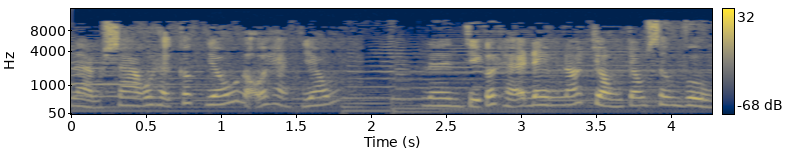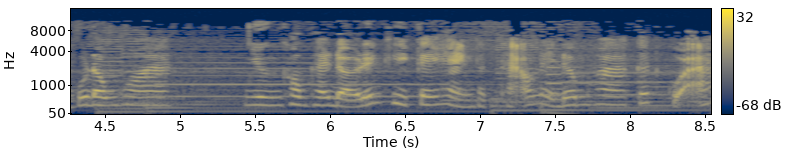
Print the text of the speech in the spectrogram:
Làm sao có thể cất giấu nổi hạt giống. Nên chỉ có thể đem nó trồng trong sân vườn của đông hoa. Nhưng không thể đợi đến khi cây hàng thạch thảo này đơm hoa kết quả,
